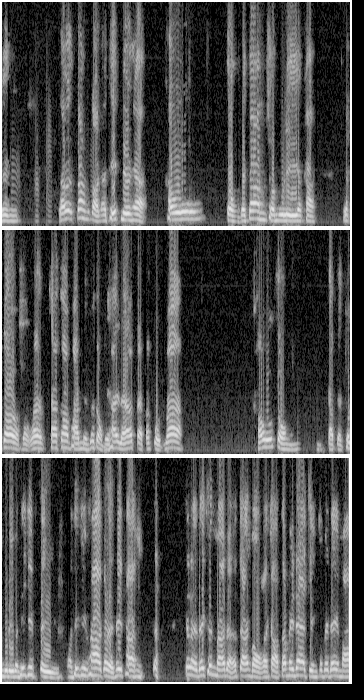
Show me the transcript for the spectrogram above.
หนึ่งแล้วซ่อมก่อนอาทิตย์หนึ่งอะเขาส่งไปซ่อมชลบุรีอะค่ะ แล้วก็บอกว่าค่าซ่อมพันหนึ่งก็ส่งไปให้แล้ว แต่ปรากฏว่าเขาส่งกลับจากชลบุรีวันที่ยี่สิบสี่วันที่ยี่สิบห้าก็เลยไม่ทัน ก็เลยได้ขึ้นมาแบบอาจารย์บอกอะค่ะถ้าไม่แน่จริงก็ไม่ได้มา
